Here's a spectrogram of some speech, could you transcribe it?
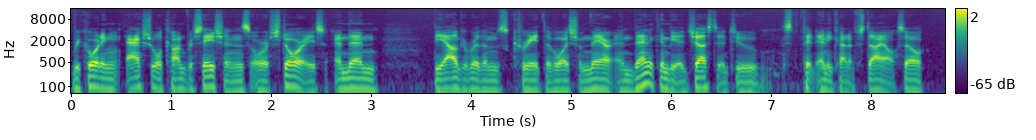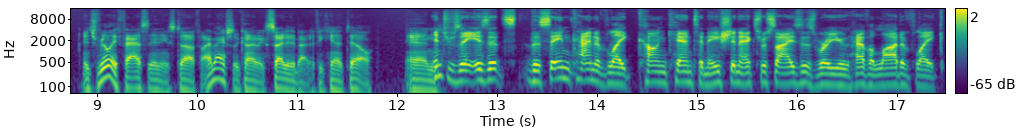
recording actual conversations or stories, and then the algorithms create the voice from there, and then it can be adjusted to fit any kind of style. So it's really fascinating stuff. I'm actually kind of excited about it, if you can't tell. And interesting. Is it the same kind of like concatenation exercises where you have a lot of like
